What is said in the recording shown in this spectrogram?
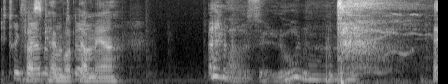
ich trinke fast gerne kein Wodka. mehr. Barcelona.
